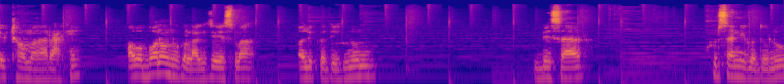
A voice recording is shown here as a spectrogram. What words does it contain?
एक ठाउँमा राखेँ। अब बनाउनुको लागि चाहिँ यसमा अलिकति नुन बेसार खुर्सानीको धुलो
